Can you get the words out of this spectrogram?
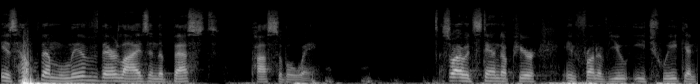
is help them live their lives in the best possible way. So I would stand up here in front of you each week, and,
